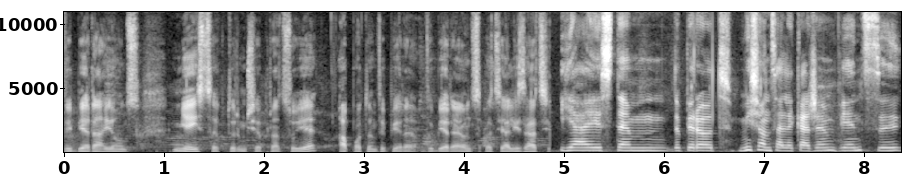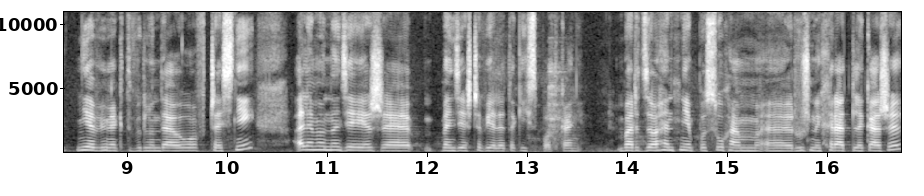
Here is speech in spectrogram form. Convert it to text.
wybierając miejsce, w którym się pracuje, a potem wybiera, wybierając specjalizację. Ja jestem dopiero od miesiąca lekarzem, więc y, nie wiem, jak to wyglądało wcześniej, ale mam nadzieję, że będzie jeszcze wiele takich spotkań. Bardzo chętnie posłucham e, różnych rad lekarzy,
